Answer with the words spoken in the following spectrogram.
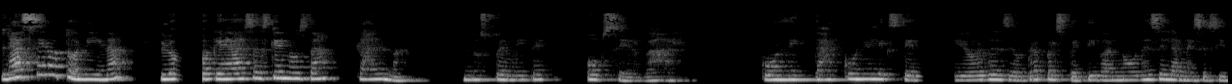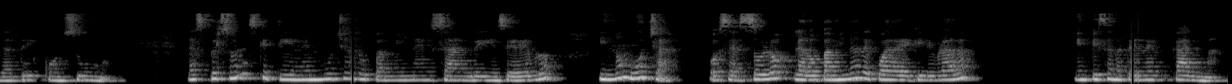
La serotonina lo, lo que hace es que nos da calma, nos permite observar, conectar con el exterior desde otra perspectiva, no desde la necesidad del consumo. Las personas que tienen mucha dopamina en sangre y en cerebro, y no mucha, o sea, solo la dopamina adecuada y equilibrada, empiezan a tener calma.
